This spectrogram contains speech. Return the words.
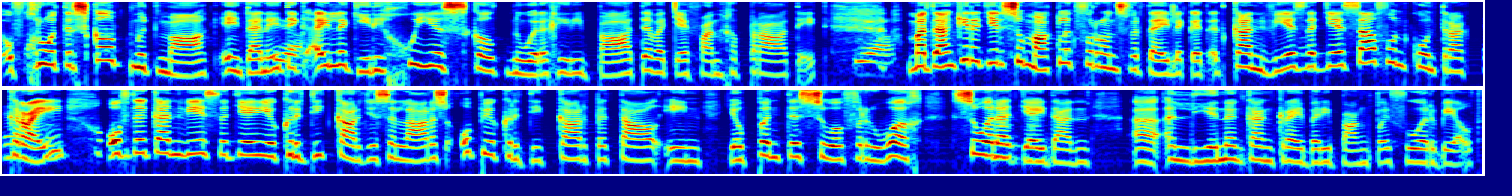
of groter skuld moet maak en dan het ja. ek eintlik hierdie goeie skuld nodig, hierdie bate wat jy van gepraat het. Ja. Maar dankie dat jy dit so maklik vir ons verduidelik het. Dit kan wees dat jy 'n selfoonkontrak kry mm -hmm. of dit kan wees dat jy jou kredietkaart, jou salaris op jou kredietkaart betaal en jou punte so verhoog sodat mm -hmm. jy dan uh, 'n uh, lening kan kry by die bank byvoorbeeld.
